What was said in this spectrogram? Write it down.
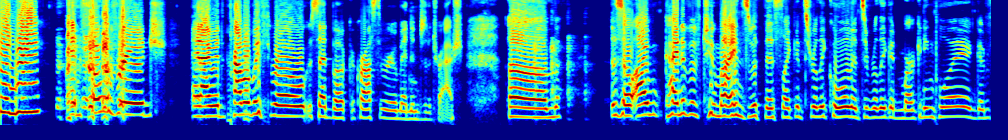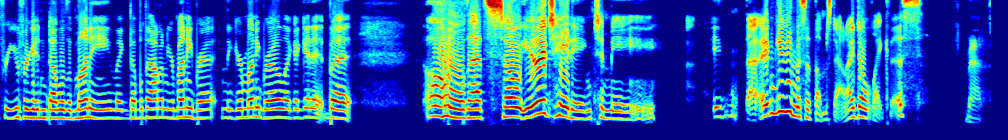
angry and full of rage and I would probably throw said book across the room and into the trash. Um, so I'm kind of of two minds with this. Like, it's really cool. It's a really good marketing ploy, and good for you for getting double the money. Like, double down on your money, Brett. Your money, bro. Like, I get it, but oh, that's so irritating to me. I, I'm giving this a thumbs down. I don't like this. Matt.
